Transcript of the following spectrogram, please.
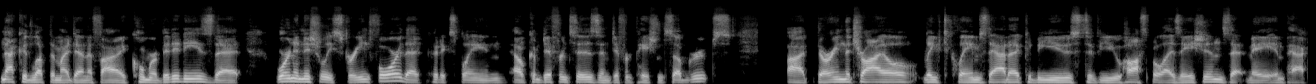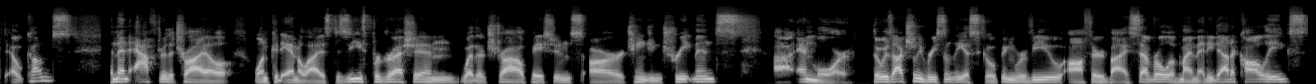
And that could let them identify comorbidities that weren't initially screened for that could explain outcome differences in different patient subgroups. Uh, during the trial, linked claims data could be used to view hospitalizations that may impact outcomes. And then after the trial, one could analyze disease progression, whether trial patients are changing treatments, uh, and more. There was actually recently a scoping review authored by several of my Medidata colleagues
